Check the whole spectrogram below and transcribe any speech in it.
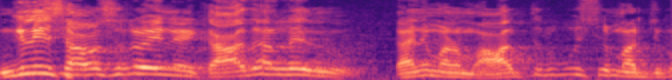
ఇంగ్లీష్ అవసరమే నేను కాదనలేదు. కానీ మన మాతృభూషణ మర్చిపో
